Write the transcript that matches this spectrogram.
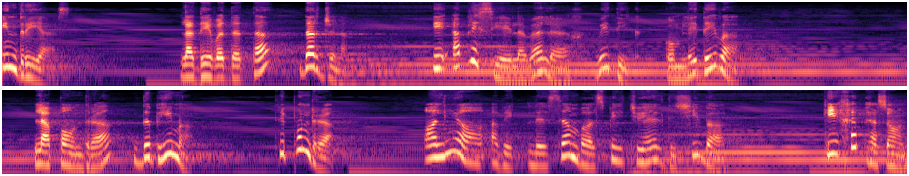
Indriyas. La Devadatta d'Arjuna, et apprécier la valeur védique comme les Devas. La Pandra de Bhima, Tripundra, en lien avec le symbole spirituel de Shiva, qui représente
